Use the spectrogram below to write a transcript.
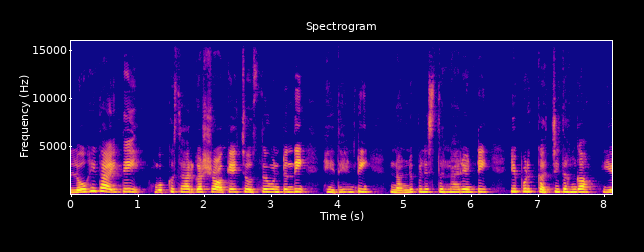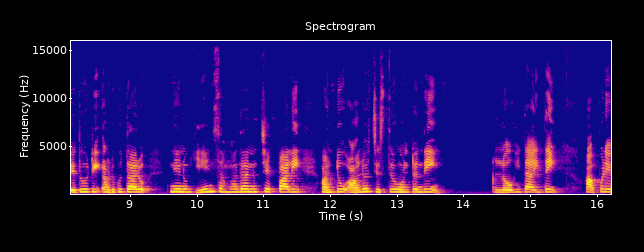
లోహిత అయితే ఒక్కసారిగా షాక్ అయి చూస్తూ ఉంటుంది. ఇదేంటి? నన్ను పిలుస్తున్నారేంటి? ఇప్పుడు ఖచ్చితంగా ఏదోటి అడుగుతారు. నేను ఏం సమాధానం చెప్పాలి? అంటూ ఆలోచిస్తూ ఉంటుంది. లోహిత అయితే అప్పుడే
